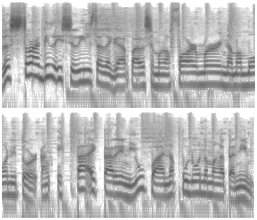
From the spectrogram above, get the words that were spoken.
The struggle is real talaga para sa mga farmer na mamonitor ang ekta-ektaryang lupa na puno ng mga tanim.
